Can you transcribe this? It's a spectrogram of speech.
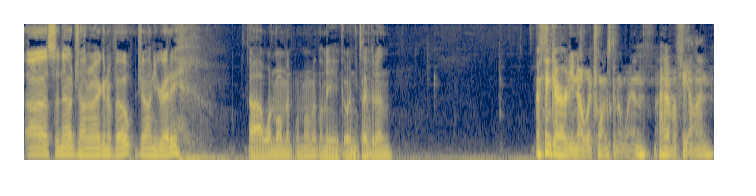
Uh. So now John and I are gonna vote. John, you ready? Uh, one moment, one moment. Let me go ahead and type it in. I think I already know which one's going to win. I have a feeling.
